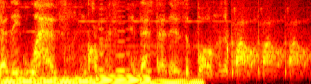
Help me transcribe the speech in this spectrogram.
that they all have in common, and that's that there's a bottom power, power, power.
